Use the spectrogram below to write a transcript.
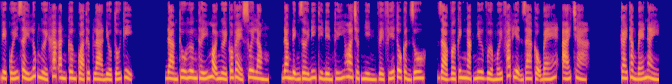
việc quấy giày lúc người khác ăn cơm quả thực là điều tối kỵ. Đàm Thu Hương thấy mọi người có vẻ xuôi lòng, đang định rời đi thì Điền Thúy Hoa chợt nhìn về phía Tô Cần Du, giả vờ kinh ngạc như vừa mới phát hiện ra cậu bé, ái trà. Cái thằng bé này,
